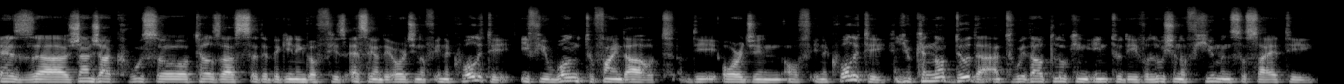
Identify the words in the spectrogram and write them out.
As uh, Jean-Jacques Rousseau tells us at the beginning of his essay on the origin of inequality, if you want to find out the origin of inequality, you cannot do that without looking into the evolution of human society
